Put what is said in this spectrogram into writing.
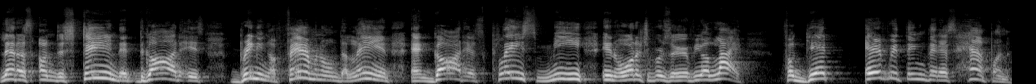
Let us understand that God is bringing a famine on the land and God has placed me in order to preserve your life. Forget everything that has happened.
